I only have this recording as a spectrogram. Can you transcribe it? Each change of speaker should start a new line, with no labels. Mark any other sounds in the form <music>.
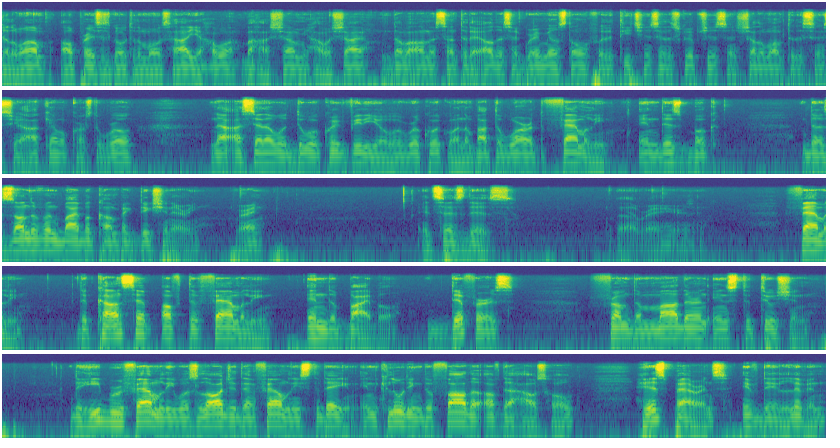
Shalom. All praises go to the Most High, Yahweh, Bahasham, Yahawashi. Double honor to the elders at Great Millstone for the teachings of the scriptures, and Shalom to the sincere Akim across the world. Now, I said I would do a quick video, a real quick one, about the word family in this book, the Zondervan Bible Compact Dictionary, right? It says this, uh, right here. Family. The concept of the family in the Bible differs from the modern institution. The Hebrew family was larger than families today, including the father of the household, his parents, if they live in,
